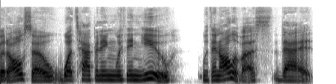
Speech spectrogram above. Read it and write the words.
but also what's happening within you, within all of us that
